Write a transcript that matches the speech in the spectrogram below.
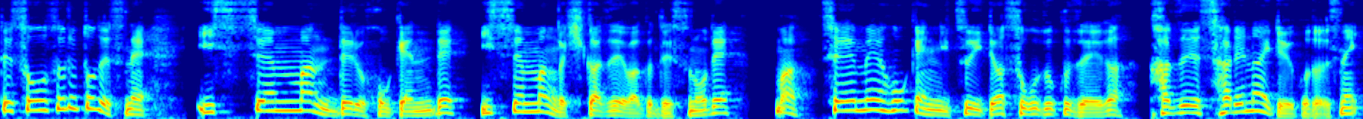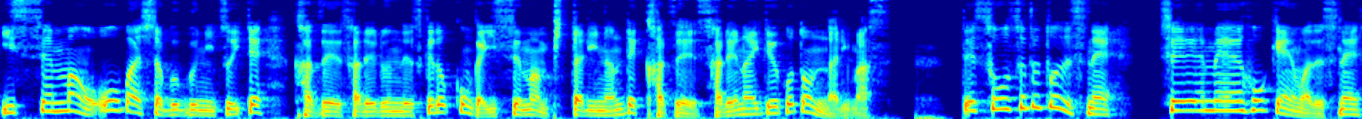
で、そうするとですね、1000万出る保険で1000万が非課税枠ですので、まあ、生命保険については相続税が課税されないということですね。1000万をオーバーした部分について課税されるんですけど、今回1000万ぴったりなんで課税されないということになります。で、そうするとですね、生命保険はですね、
